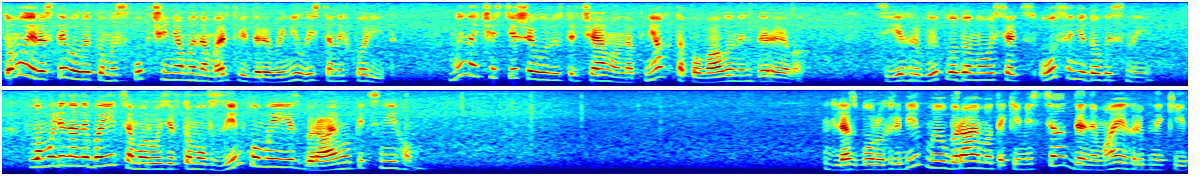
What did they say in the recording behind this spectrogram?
тому і росте великими скупченнями на мертвій деревині листяних порід. Ми найчастіше його зустрічаємо на пнях та повалених деревах. Ці гриби плодоносять з осені до весни. Фламуліна не боїться морозів, тому взимку ми її збираємо під снігом. Для збору грибів ми обираємо такі місця, де немає грибників.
